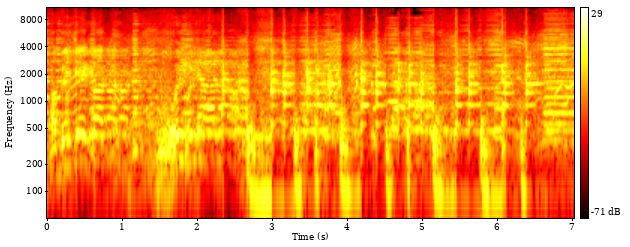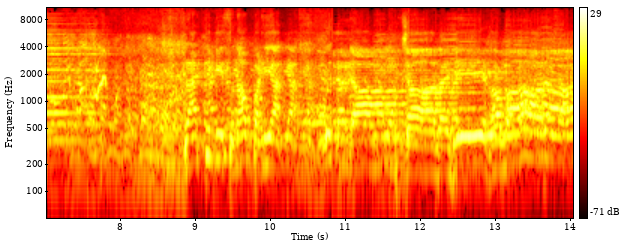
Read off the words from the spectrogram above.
और विजय का राष्ट्रीय गीत सुनाओ बढ़िया। ऊँचा रहे हमारा।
